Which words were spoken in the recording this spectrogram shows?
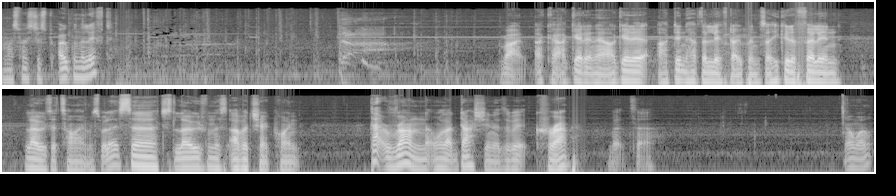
Am I supposed to just open the lift? Right, okay, I get it now. I get it. I didn't have the lift open, so he could have fell in loads of times. But let's uh, just load from this other checkpoint. That run, or that dashing, is a bit crap. But, uh, oh well.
